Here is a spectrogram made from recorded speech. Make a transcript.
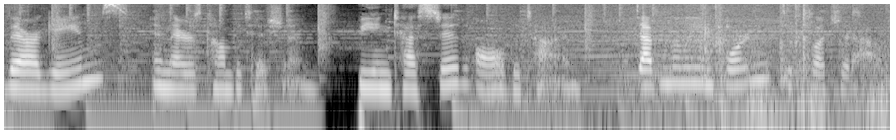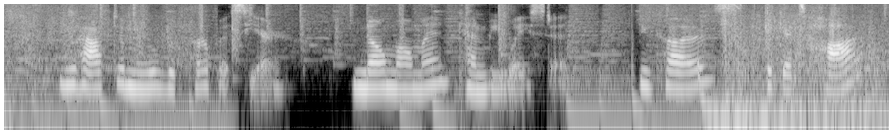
There are games and there is competition, being tested all the time. Definitely important to clutch it out. You have to move with purpose here. No moment can be wasted because it gets hot,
